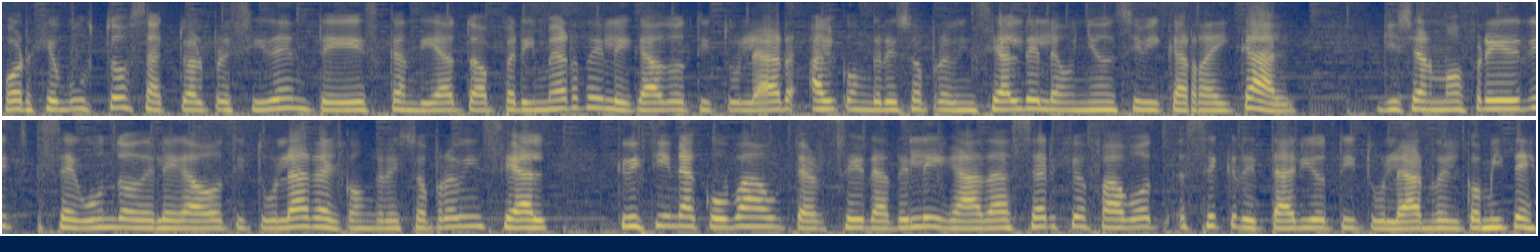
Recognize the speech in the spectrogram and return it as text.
Jorge Bustos, actual presidente, es candidato a primer delegado titular al Congreso Provincial de la Unión Cívica Radical. Guillermo Friedrich, segundo delegado titular al Congreso Provincial. Cristina Cubau, tercera delegada. Sergio Favot, secretario titular del comité.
